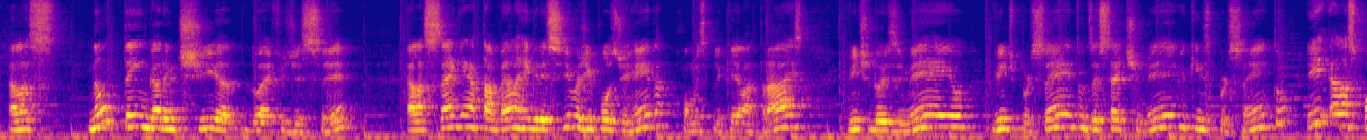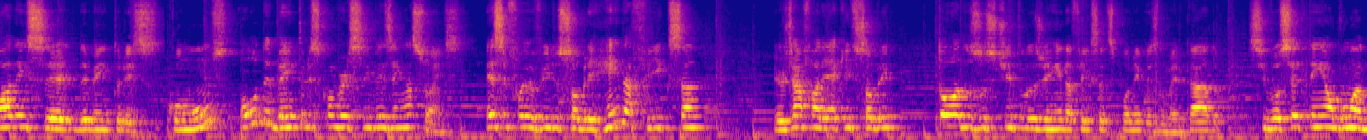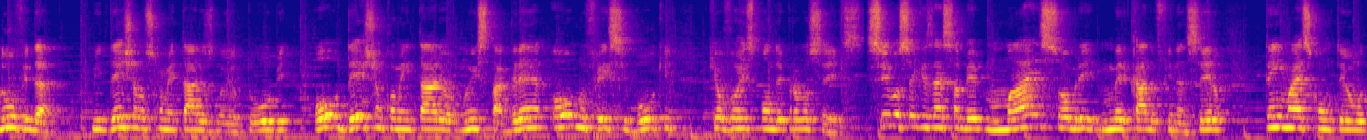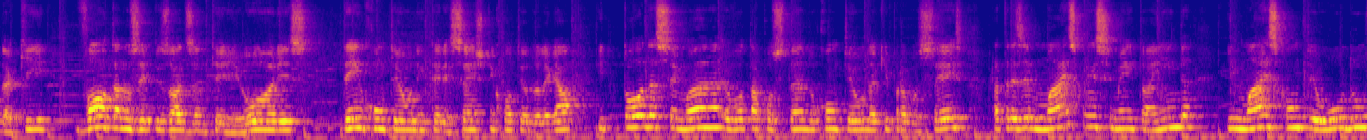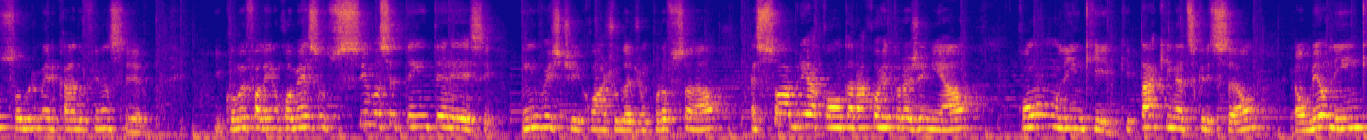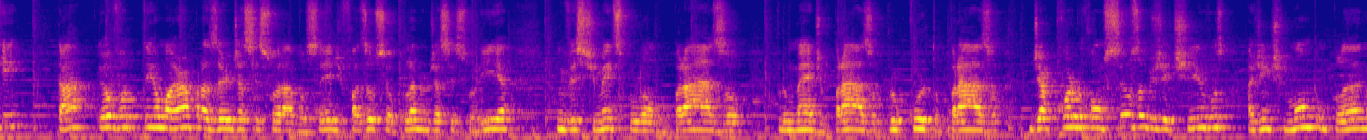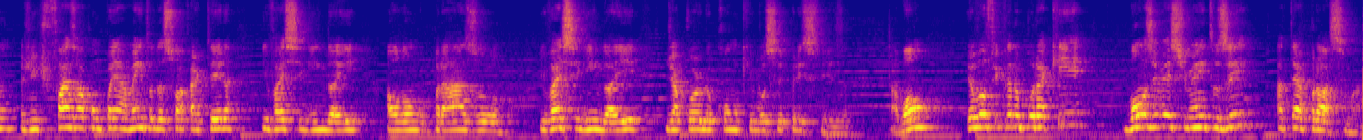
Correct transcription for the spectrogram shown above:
elas não têm garantia do FGC, elas seguem a tabela regressiva de imposto de renda, como expliquei lá atrás, 22,5%, 20%, 17,5% e 15%. E elas podem ser debêntures comuns ou debêntures conversíveis em ações. Esse foi o vídeo sobre renda fixa. Eu já falei aqui sobre todos os títulos de renda fixa disponíveis no mercado. Se você tem alguma dúvida, me deixa nos comentários no YouTube ou deixa um comentário no Instagram ou no Facebook que eu vou responder para vocês. Se você quiser saber mais sobre mercado financeiro, tem mais conteúdo aqui, volta nos episódios anteriores, tem conteúdo interessante, tem conteúdo legal e toda semana eu vou estar postando conteúdo aqui para vocês para trazer mais conhecimento ainda e mais conteúdo sobre o mercado financeiro. E como eu falei no começo, se você tem interesse em investir com a ajuda de um profissional, é só abrir a conta na Corretora Genial com um link que está aqui na descrição. É o meu link, tá? Eu vou ter o maior prazer de assessorar você, de fazer o seu plano de assessoria, investimentos para o longo prazo, para o médio prazo, para o curto prazo, de acordo com os seus objetivos, a gente monta um plano, a gente faz o acompanhamento da sua carteira e vai seguindo aí ao longo prazo e vai seguindo aí de acordo com o que você precisa, tá bom? Eu vou ficando por aqui, bons investimentos e até a próxima!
